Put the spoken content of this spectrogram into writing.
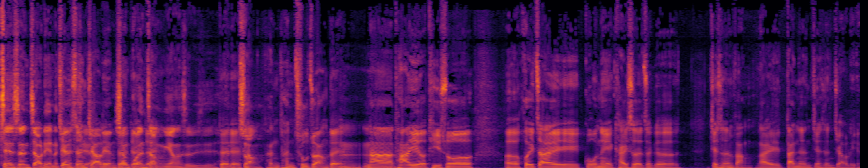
健身教练的健身教练，像馆长一样，是不是？对对，壮，很很粗壮。对，那他也有提说，呃，会在国内开设这个。健身房来担任健身教练。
